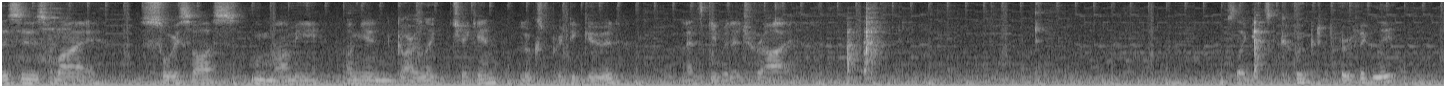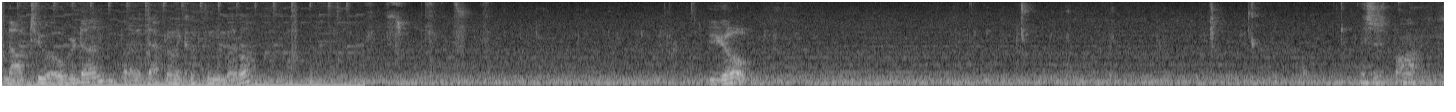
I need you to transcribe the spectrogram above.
This is my soy sauce umami onion garlic chicken. Looks pretty good. Let's give it a try. Looks like it's cooked perfectly. Not too overdone, but definitely cooked in the middle. Yo. This is bomb.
